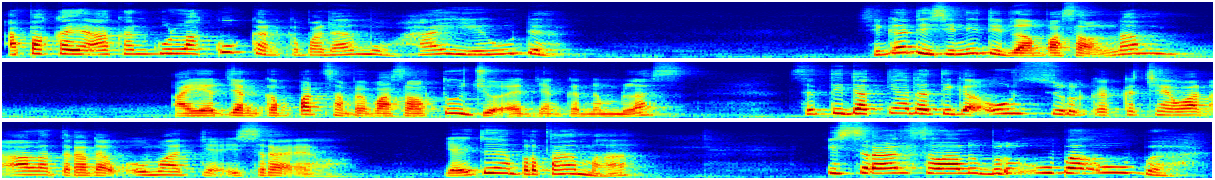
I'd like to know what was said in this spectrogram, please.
Apakah yang akan kulakukan kepadamu, hai Yehuda? Sehingga di sini di dalam pasal 6 ayat yang keempat sampai pasal 7 ayat yang ke-16 setidaknya ada tiga unsur kekecewaan Allah terhadap umatnya Israel. Yaitu yang pertama, Israel selalu berubah-ubah.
